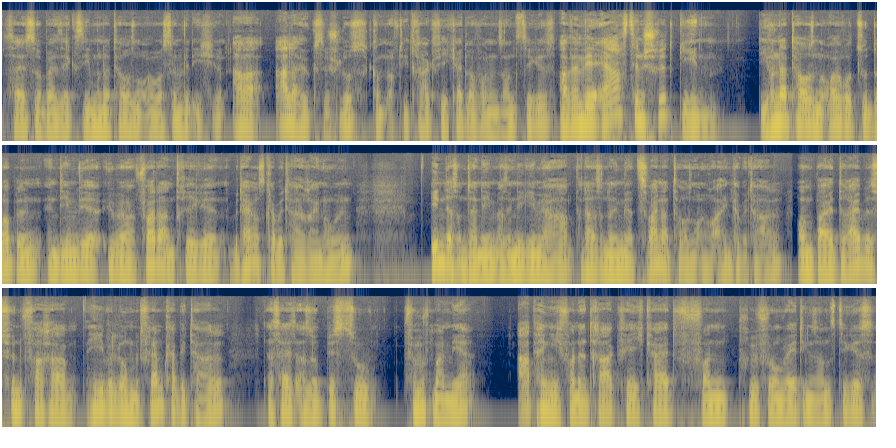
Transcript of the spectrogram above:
Das heißt, so bei 6, 700.000 Euro ist dann wirklich aber allerhöchste Schluss. Kommt auf die Tragfähigkeit drauf an und sonstiges. Aber wenn wir erst den Schritt gehen, die 100.000 Euro zu doppeln, indem wir über Förderanträge Beteiligungskapital reinholen, in das Unternehmen, also in die GmbH, dann hat das Unternehmen ja 200.000 Euro Eigenkapital. Und bei drei- bis fünffacher Hebelung mit Fremdkapital, das heißt also bis zu fünfmal mehr, abhängig von der Tragfähigkeit, von Prüfung, Rating, sonstiges,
